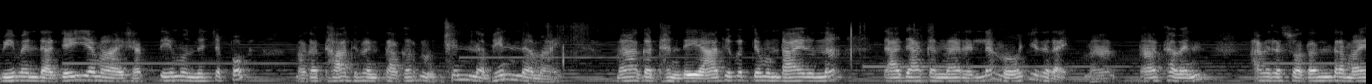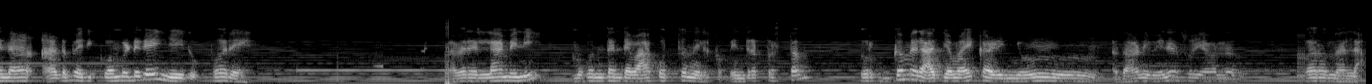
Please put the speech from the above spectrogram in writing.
ഭീമന്റെ അജയ്യമായ ശക്തിയും ഒന്നിച്ചപ്പോൾ മഗധാധിപൻ തകർന്നു. ഛിന്ന ഭിന്നമായി. മാഗധന്റെ ആധിപത്യമുണ്ടായിരുന്ന രാജാക്കന്മാരെല്ലാം മോചിതരായി. മാധവൻ അവരെ സ്വതന്ത്രമായി നാട് ഭരിക്കുവാൻ വിടുകയും ചെയ്തു. പോരെ. അവരെല്ലാം ഇനി മുകുന്ദന്റെ വാക്കൊത്തു നിൽക്കും. ഇന്ദ്രപ്രസ്ഥം ദുർഗമ രാജ്യമായി കഴിഞ്ഞു. അതാണ് ഇവന് അസൂയ വന്നത്. വേറൊന്നല്ല.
